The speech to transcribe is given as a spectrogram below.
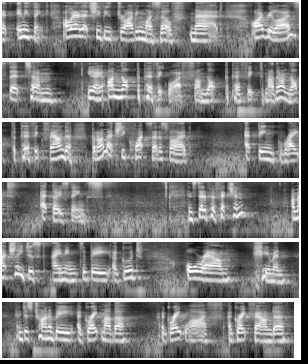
at anything. I would actually be driving myself mad. I realised that, um, you know, I'm not the perfect wife, I'm not the perfect mother, I'm not the perfect founder, but I'm actually quite satisfied at being great at those things. Instead of perfection, I'm actually just aiming to be a good, all round human and just trying to be a great mother, a great wife, a great founder,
